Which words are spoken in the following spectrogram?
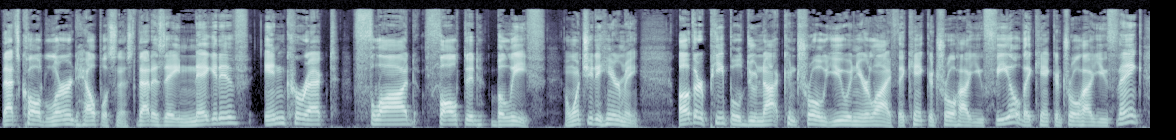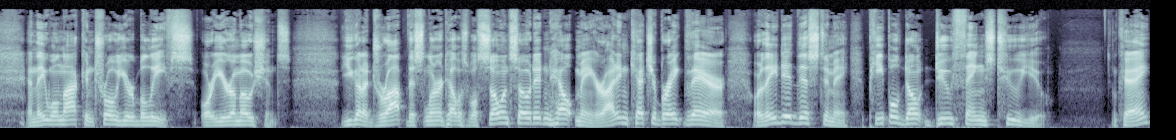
That's called learned helplessness. That is a negative, incorrect, flawed, faulted belief. I want you to hear me. Other people do not control you in your life. They can't control how you feel, they can't control how you think, and they will not control your beliefs or your emotions. You got to drop this learned helplessness. Well, so and so didn't help me, or I didn't catch a break there, or they did this to me. People don't do things to you. Okay?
